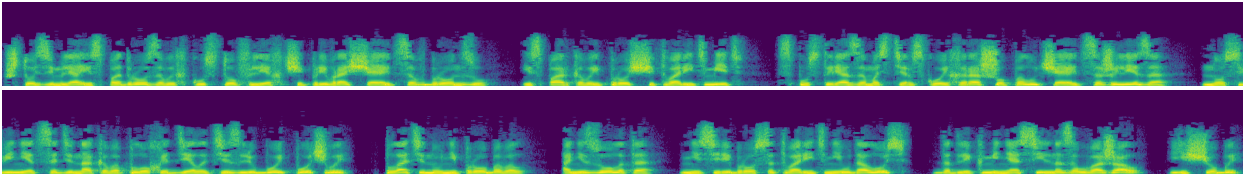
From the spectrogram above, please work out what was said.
что земля из-под розовых кустов легче превращается в бронзу, из парковой проще творить медь, с пустыря за мастерской хорошо получается железо, но свинец одинаково плохо делать из любой почвы. Платину не пробовал, а ни золото, ни серебро сотворить не удалось. Дадлик меня сильно зауважал. Еще бы,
